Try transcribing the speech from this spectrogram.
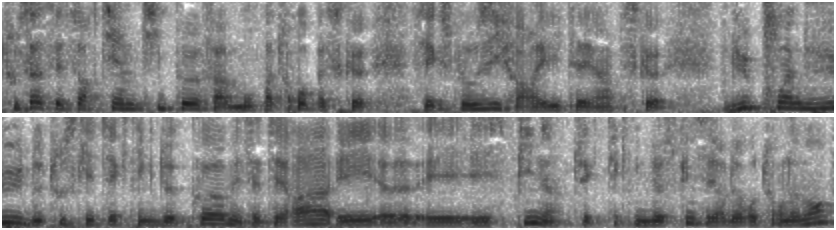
Tout ça, c'est sorti un petit peu, enfin bon, pas trop, parce que c'est explosif en réalité, hein, parce que du point de vue de tout ce qui est technique de com, etc., et, euh, et, et spin, technique de spin, c'est-à-dire de retournement,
